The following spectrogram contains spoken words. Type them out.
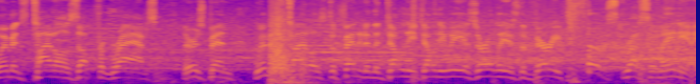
women's title is up for grabs. There's been women's titles defended in the WWE as early as the very first WrestleMania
